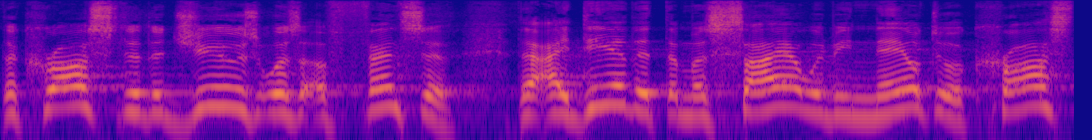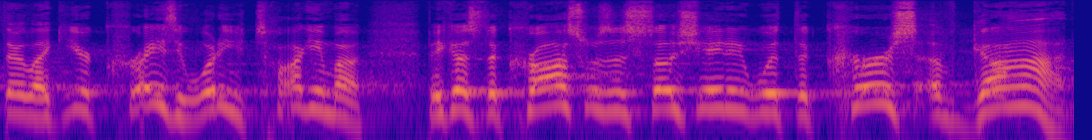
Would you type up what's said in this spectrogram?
The cross to the Jews was offensive. The idea that the Messiah would be nailed to a cross, they're like, You're crazy. What are you talking about? Because the cross was associated with the curse of God.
